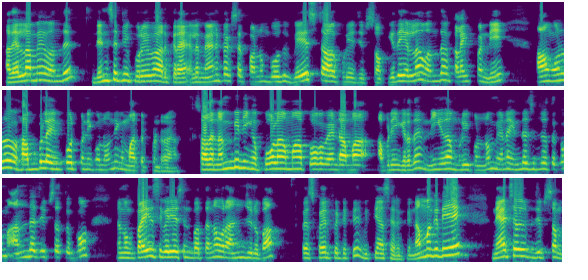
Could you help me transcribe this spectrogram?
அது எல்லாமே வந்து டென்சிட்டி குறைவாக இருக்கிற இல்லை மேனுஃபேக்சர் பண்ணும்போது வேஸ்ட் ஆகக்கூடிய ஜிப்ஸம் இதையெல்லாம் வந்து கலெக்ட் பண்ணி அவங்க வந்து ஹப்பில் இம்போர்ட் பண்ணி கொண்டு வந்து இங்கே மார்க்கெட் பண்ணுறாங்க ஸோ அதை நம்பி நீங்கள் போகலாமா போக வேண்டாமா அப்படிங்கிறத நீங்கள் தான் முடிவு பண்ணணும். ஏன்னா இந்த ஜிப்சத்துக்கும் அந்த ஜிப்சத்துக்கும் நமக்கு ப்ரைஸ் வேரியேஷன் பார்த்தோன்னா ஒரு அஞ்சு ரூபாய் பெர் ஸ்கொயர் ஃபீட்டுக்கு வித்தியாசம் இருக்குது நம்மகிட்டயே நேச்சுரல் ஜிப்சம்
